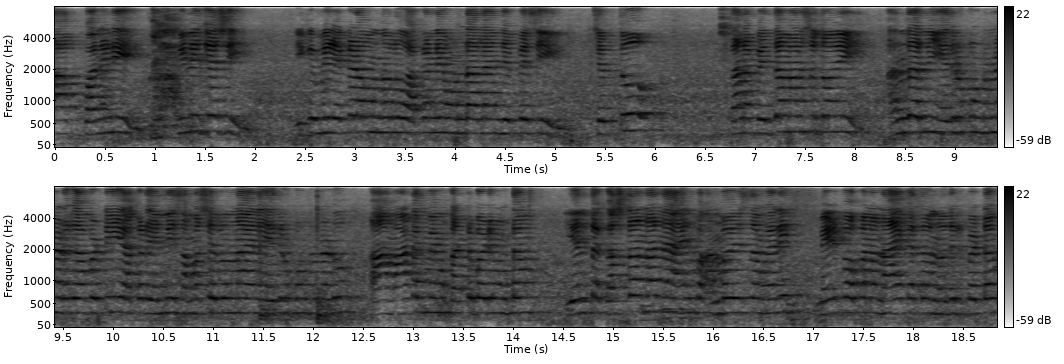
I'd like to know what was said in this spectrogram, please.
ఆ పనిని ఫినిష్ చేసి ఇక మీరు ఎక్కడ ఉన్నోళ్ళు అక్కడనే ఉండాలని చెప్పేసి చెప్తూ తన పెద్ద మనసుతోని అందరినీ ఎదుర్కొంటున్నాడు కాబట్టి అక్కడ ఎన్ని సమస్యలు ఉన్నాయని ఎదుర్కొంటున్నాడు. ఆ మాటకు మేము కట్టుబడి ఉంటాం. ఎంత కష్టాన్ని ఆయన అనుభవిస్తాం కానీ మేడిపాపన నాయకత్వాన్ని వదిలిపెట్టాం.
